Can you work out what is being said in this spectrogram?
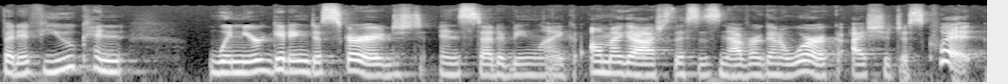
But if you can, when you're getting discouraged, instead of being like, oh my gosh, this is never going to work, I should just quit,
